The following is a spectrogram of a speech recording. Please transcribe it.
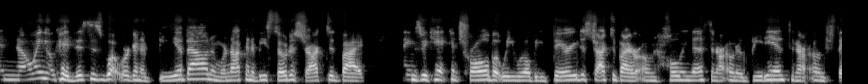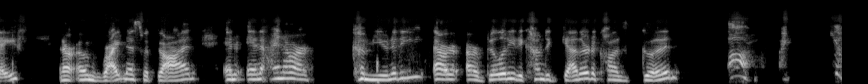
and knowing, okay, this is what we're going to be about. And we're not going to be so distracted by things we can't control, but we will be very distracted by our own holiness and our own obedience and our own faith and our own rightness with God and, and, and our community, our, our ability to come together to cause good. Oh, yeah,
